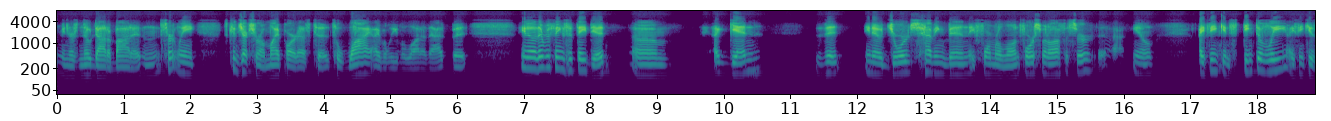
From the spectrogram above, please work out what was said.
I mean, there's no doubt about it, and certainly it's conjecture on my part as to to why I believe a lot of that. But you know, there were things that they did. Um, again, that you know, George having been a former law enforcement officer, uh, you know, I think instinctively, I think his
